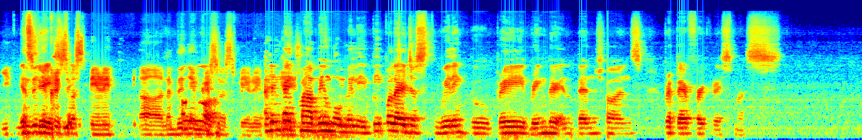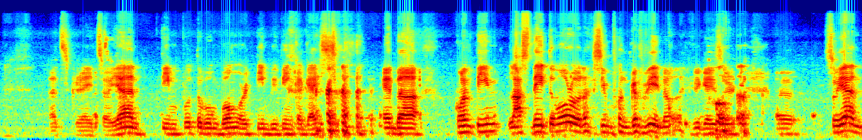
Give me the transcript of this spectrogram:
Y- It's Nandun yung. Christmas spirit. Oo, nandun yung Oo. Christmas spirit. I think kahit mahaba yung homily, people are just willing to pray, bring their intentions, prepare for Christmas. That's great. So yeah, Team Puto Bumbong or Team Bibingka guys. and uh konting last day tomorrow ng Simbang Gabi, no? If you guys are uh, So yan,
